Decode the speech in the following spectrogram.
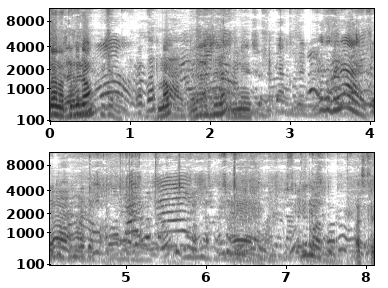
না তুমি নাও। নাও। আস্তে।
